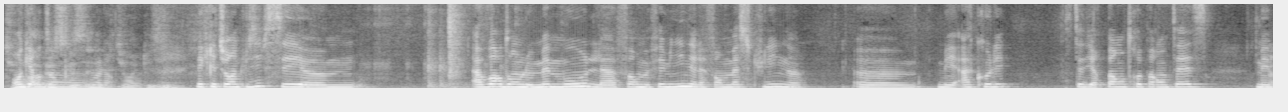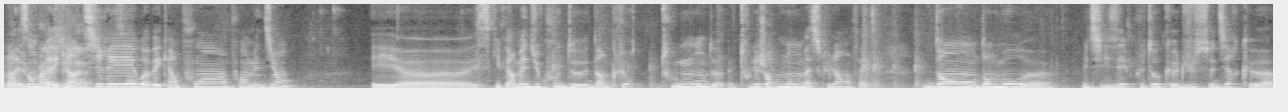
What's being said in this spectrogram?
Tu En gardant, ce que c'est voilà. l'écriture inclusive? L'écriture inclusive, c'est euh, avoir dans le même mot la forme féminine et la forme masculine, euh, mais accolées. C'est-à-dire pas entre parenthèses, mais Avec par exemple avec un tirés, ça? ou avec un point, un point médian. Et euh, ce qui permet du coup de- d'inclure tout le monde, tous les genres non masculins en fait, dans, dans le mot euh, utilisé, plutôt que de juste se dire que euh,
